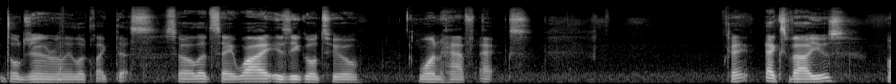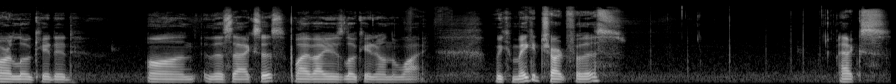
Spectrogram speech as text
they'll generally look like this. So let's say y is equal to 1 half x. Okay, x values are located on this axis, y value is located on the y. We can make a chart for this. X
